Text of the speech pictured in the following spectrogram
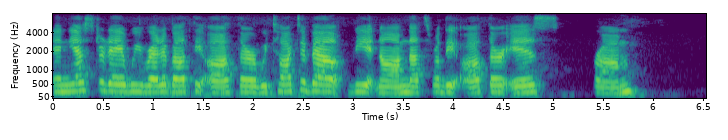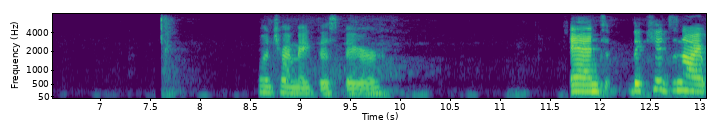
And yesterday we read about the author. We talked about Vietnam, that's where the author is from. I'm going to try and make this bigger. And the kids and I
